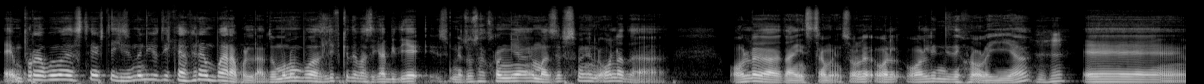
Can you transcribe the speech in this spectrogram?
ε, μπορούμε να πούμε είμαστε ευτυχισμένοι γιατί καταφέραμε πάρα πολλά. Το μόνο που μας λήφθηκε βασικά, επειδή με τόσα χρόνια μαζέψαμε όλα τα, όλα τα instruments, όλα, όλα, όλη την τεχνολογία, mm-hmm. ε,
